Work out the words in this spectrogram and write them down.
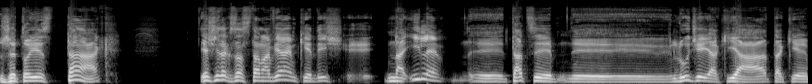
że to jest tak, ja się tak zastanawiałem kiedyś, e, na ile tacy ludzie jak ja, takie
